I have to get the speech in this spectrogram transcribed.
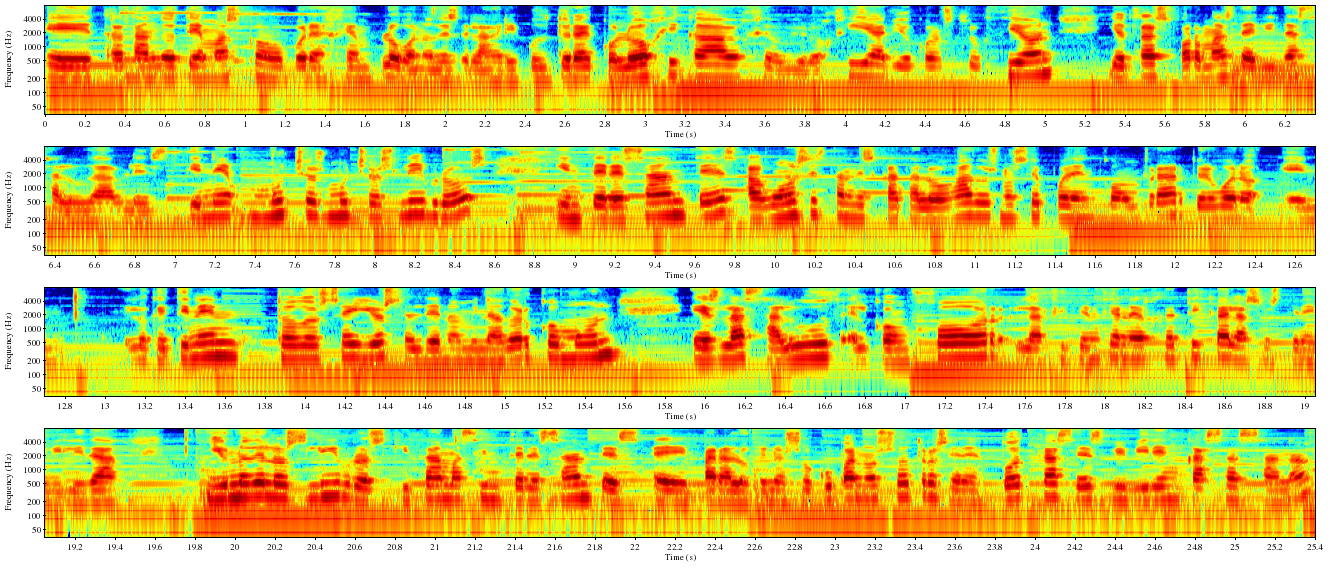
eh, tratando temas como, por ejemplo, bueno, desde la agricultura ecológica, geobiología, bioconstrucción y otras formas de vida saludables. Tiene muchos, muchos libros interesantes. Algunos están descatalogados, no se pueden comprar, pero bueno, en, lo que tienen todos ellos, el denominador común, es la salud, el confort, la eficiencia energética y la sostenibilidad. Y uno de los libros quizá más interesantes eh, para lo que nos ocupa a nosotros en el podcast es Vivir en Casa Sana.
